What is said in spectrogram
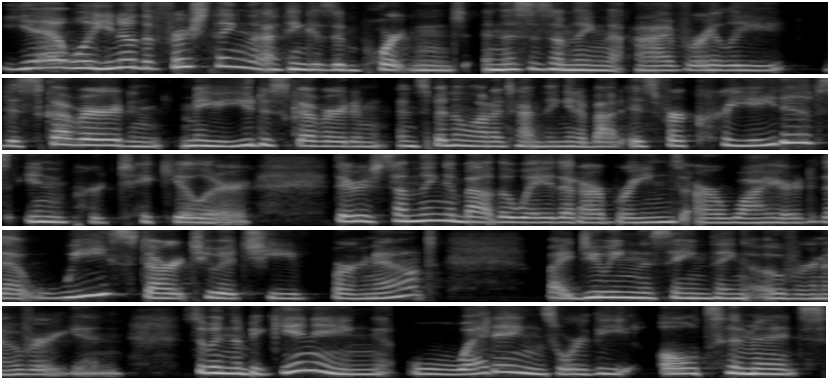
Yeah, well, you know, the first thing that I think is important, and this is something that I've really discovered, and maybe you discovered and, and spend a lot of time thinking about, is for creatives in particular, there is something about the way that our brains are wired that we start to achieve burnout by doing the same thing over and over again. So, in the beginning, weddings were the ultimate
